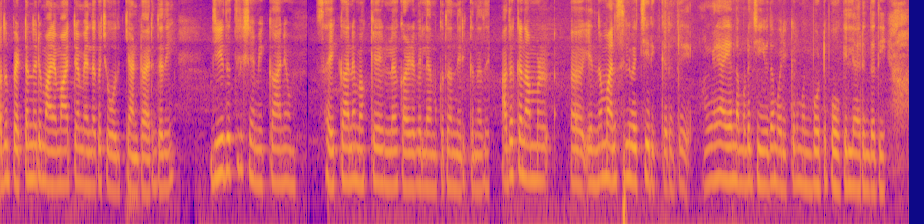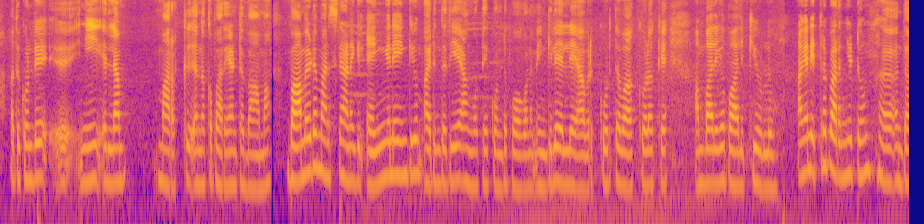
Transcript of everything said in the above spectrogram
അതും പെട്ടെന്നൊരു മനമാറ്റം എന്നൊക്കെ ചോദിക്കാൻ കേട്ടോ അരുന്ധതി. ജീവിതത്തിൽ ക്ഷമിക്കാനും സഹിക്കാനും ഒക്കെയുള്ള കഴിവല്ല നമുക്ക് തന്നിരിക്കുന്നത്? അതൊക്കെ നമ്മൾ എന്നും മനസ്സിൽ വെച്ചിരിക്കരുത്. അങ്ങനെയായാൽ നമ്മുടെ ജീവിതം ഒരിക്കലും മുൻപോട്ട് പോകില്ല അതുകൊണ്ട് ഇനി എല്ലാം മറക്ക് എന്നൊക്കെ പറയാൻ ബാമ. ബാമയുടെ മനസ്സിലാണെങ്കിൽ എങ്ങനെയെങ്കിലും അരുന്ധതിയെ അങ്ങോട്ടേക്ക് കൊണ്ടുപോകണം. എങ്കിലേ അല്ലേ അവർക്ക് കൊടുത്ത വാക്കുകളൊക്കെ അമ്പാലിക പാലിക്കുകയുള്ളൂ. അങ്ങനെ ഇത്ര പറഞ്ഞിട്ടും എന്താ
